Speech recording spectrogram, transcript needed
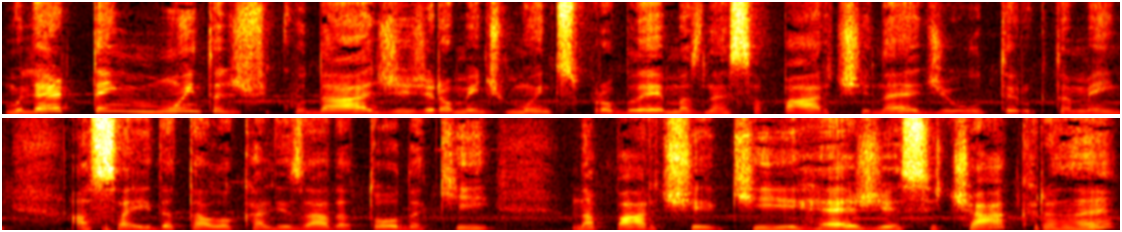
Mulher tem muita dificuldade, geralmente muitos problemas nessa parte, né, de útero, que também a saída está localizada toda aqui na parte que rege esse chakra, né?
